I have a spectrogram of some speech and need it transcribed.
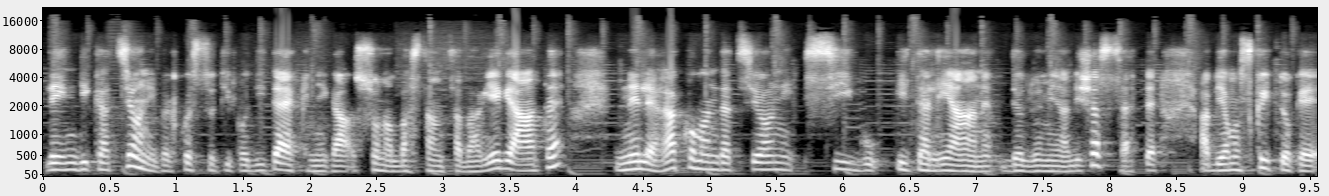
Le indicazioni per questo tipo di tecnica sono abbastanza variegate. Nelle raccomandazioni SIGU italiane del 2017 abbiamo scritto che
